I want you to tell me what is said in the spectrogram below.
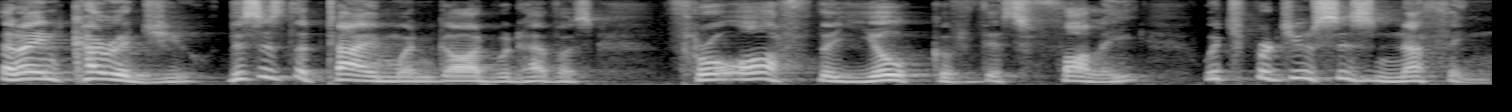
And I encourage you, this is the time when God would have us throw off the yoke of this folly, which produces nothing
